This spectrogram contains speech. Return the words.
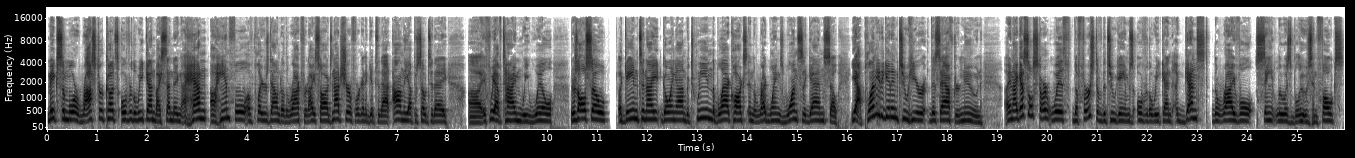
make some more roster cuts over the weekend by sending a, hand, a handful of players down to the Rockford Ice Hogs. Not sure if we're going to get to that on the episode today. Uh, if we have time, we will. There's also a game tonight going on between the Blackhawks and the Red Wings once again. So, yeah, plenty to get into here this afternoon. And I guess I'll start with the first of the two games over the weekend against the rival St. Louis Blues. And folks,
